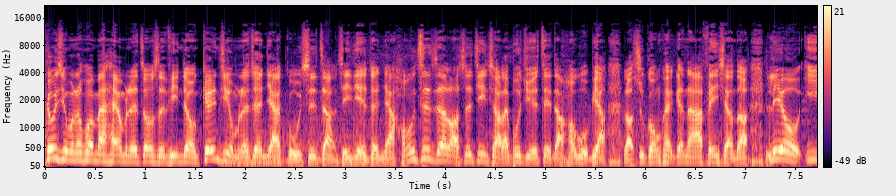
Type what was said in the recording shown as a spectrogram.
恭喜我们的伙伴，还有我们的忠实听众，跟紧我们的专家股市涨先机专家洪志哲老师进场来布局这档好股票。老师公开跟大家分享到六一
